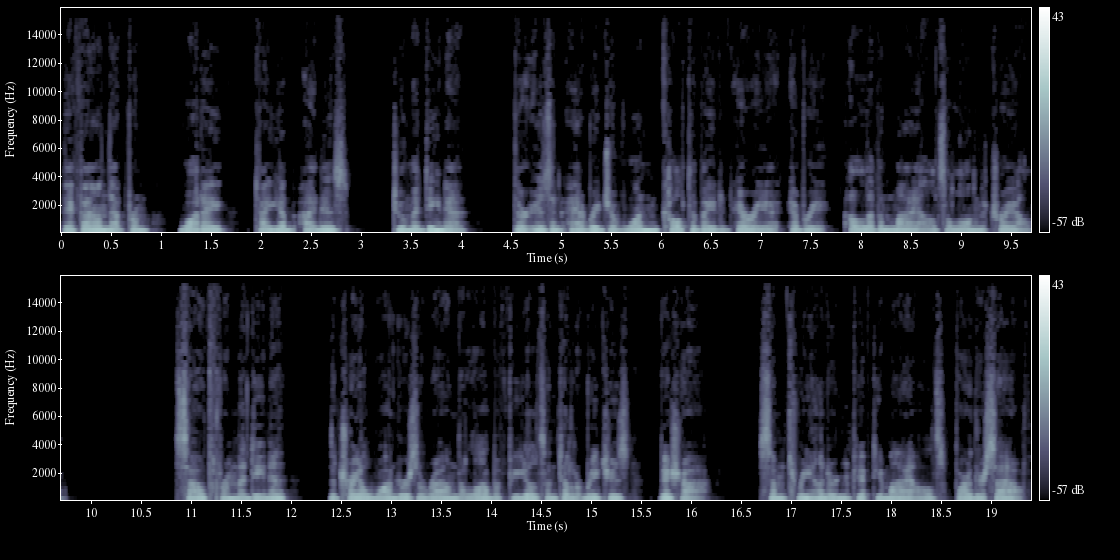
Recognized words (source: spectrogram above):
they found that from Wadi Tayyib Addis to Medina, there is an average of one cultivated area every 11 miles along the trail. South from Medina, the trail wanders around the lava fields until it reaches Bishah, some 350 miles farther south.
